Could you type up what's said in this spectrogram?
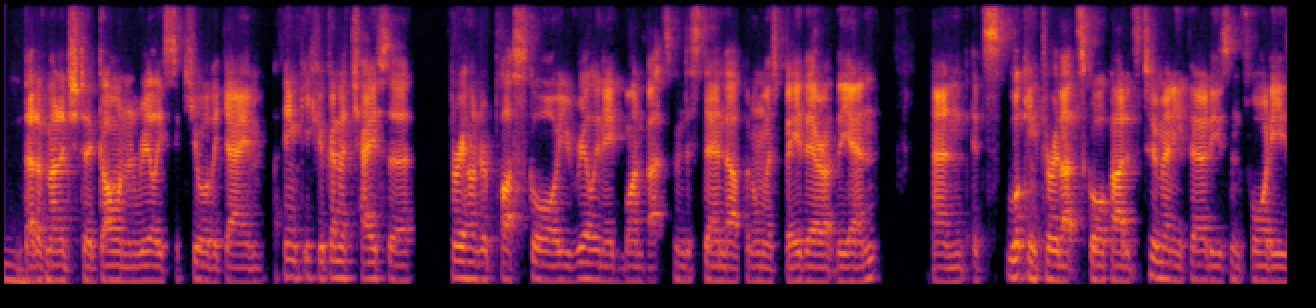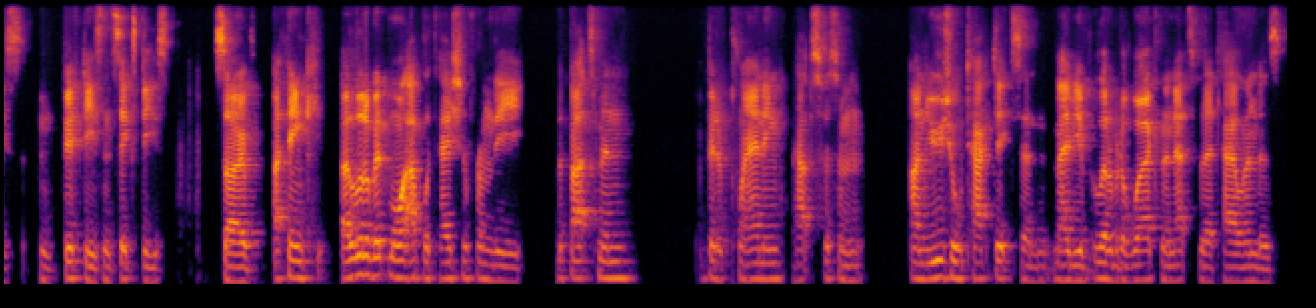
Mm. that have managed to go on and really secure the game. I think if you're going to chase a 300 plus score, you really need one batsman to stand up and almost be there at the end. And it's looking through that scorecard, it's too many 30s and 40s and 50s and 60s. So I think a little bit more application from the the batsman, a bit of planning, perhaps for some unusual tactics, and maybe a little bit of work in the nets for their tail enders.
